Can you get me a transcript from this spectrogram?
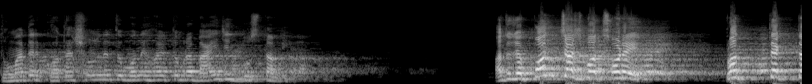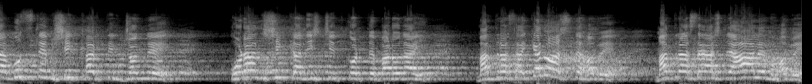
তোমাদের কথা শুনলে তো মনে হয় তোমরা বাইজিৎ বুঝতামই অথচ পঞ্চাশ বছরে প্রত্যেকটা মুসলিম শিক্ষার্থীর জন্য কোরআন শিক্ষা নিশ্চিত করতে পারো নাই। মাদ্রাসায় কেন আসতে হবে? মাদ্রাসায় আসলে আলেম হবে,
